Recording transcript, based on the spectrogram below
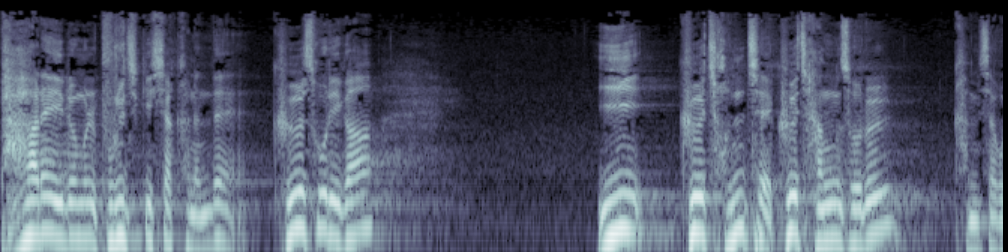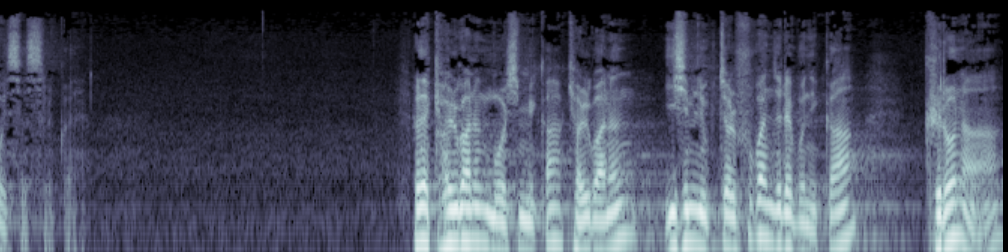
바알의 이름을 부르짖기 시작하는데 그 소리가 이 그 전체 그 장소를 감싸고 있었을 거예요. 그런데 결과는 무엇입니까? 결과는 26절 후반절에 보니까 그러나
